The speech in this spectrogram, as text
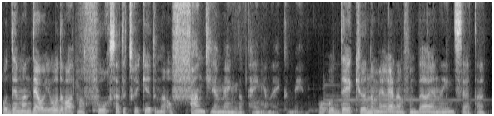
Och det man då gjorde var att man fortsatte trycka ut de här ofantliga mängder pengar i ekonomin. Och, och det kunde man redan från början ha insett att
